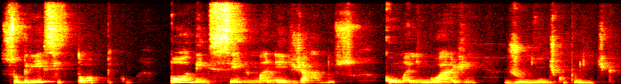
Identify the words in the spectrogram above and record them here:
sobre esse tópico, podem ser manejados com uma linguagem jurídico-política.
